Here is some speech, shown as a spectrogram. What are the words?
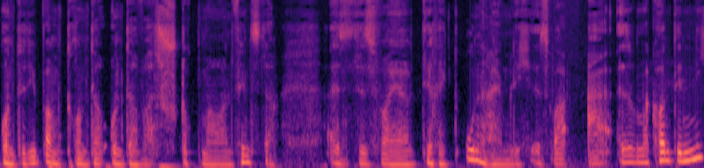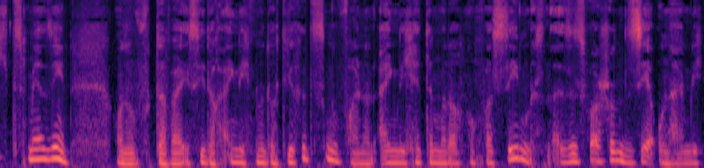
Unter die Bank drunter und da war es stockmauernfinster. Also das war ja direkt unheimlich. Es war, also man konnte nichts mehr sehen. Also dabei ist sie doch eigentlich nur durch die Ritzen gefallen und eigentlich hätte man doch noch was sehen müssen. Also es war schon sehr unheimlich.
